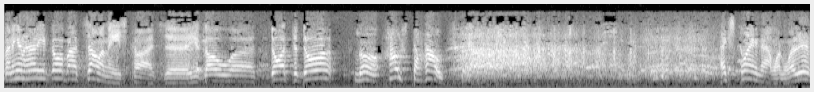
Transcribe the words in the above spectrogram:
Finnegan, how do you go about selling these cards? Uh, you go uh, door to door? No, house to house. Explain that one, will you?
